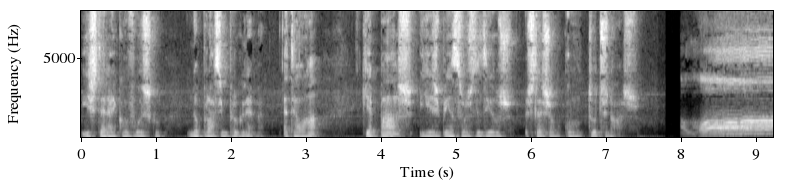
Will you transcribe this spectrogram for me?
e estarei convosco no próximo programa. Até lá, que a paz e as bênçãos de Deus estejam com todos nós. Allah.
